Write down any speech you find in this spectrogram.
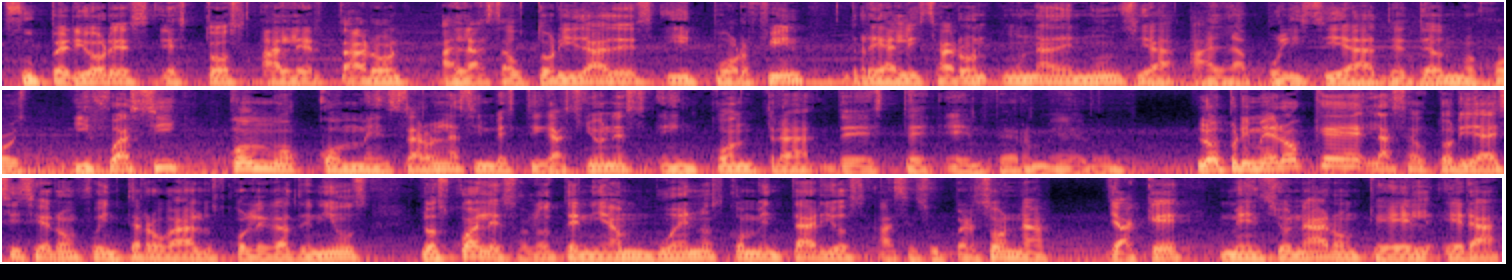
superiores, estos alertaron a las autoridades y por fin realizaron una denuncia a la policía de Delmore y fue así como comenzaron las investigaciones en contra de este enfermero. Lo primero que las autoridades hicieron fue interrogar a los colegas de News, los cuales solo tenían buenos comentarios hacia su persona, ya que mencionaron que él era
